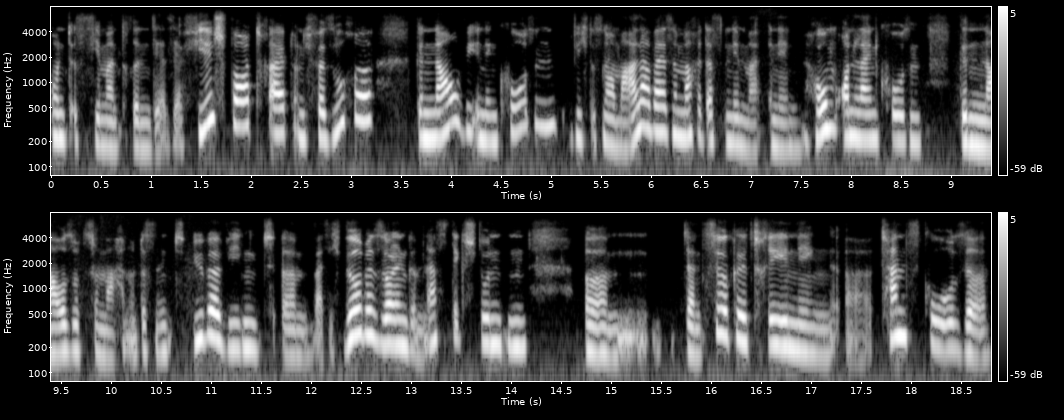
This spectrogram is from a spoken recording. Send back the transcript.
und ist jemand drin, der sehr viel Sport treibt. Und ich versuche genau wie in den Kursen, wie ich das normalerweise mache, das in den, in den Home-Online-Kursen genauso zu machen. Und das sind überwiegend, ähm, weiß ich, Wirbelsäulen, Gymnastikstunden, ähm, dann Zirkeltraining, äh, Tanzkurse,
